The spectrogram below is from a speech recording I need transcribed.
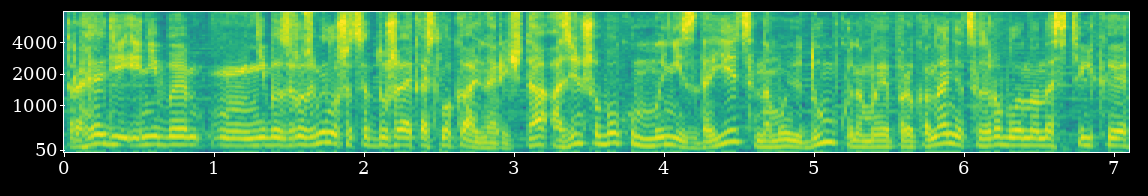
Трагедії, і ніби, ніби зрозуміло, що це дуже якась локальна річ. Да? А з іншого боку, мені здається, на мою думку, на моє переконання, це зроблено настільки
